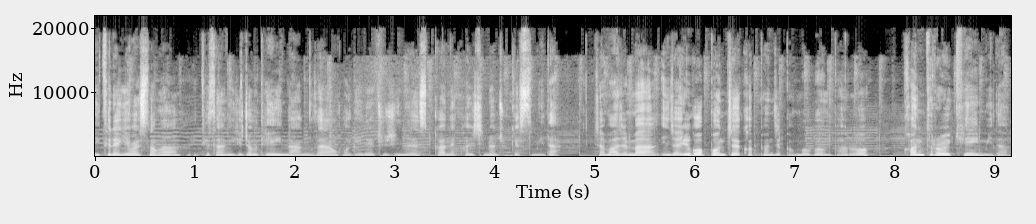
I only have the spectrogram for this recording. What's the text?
이 트랙의 활성화, 이 대상이 지정되어 있는 항상 확인해 주시는 습관을 가지시면 좋겠습니다. 자, 마지막 이제 일곱 번째 컷 편집 방법은 바로 컨트롤 K입니다.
